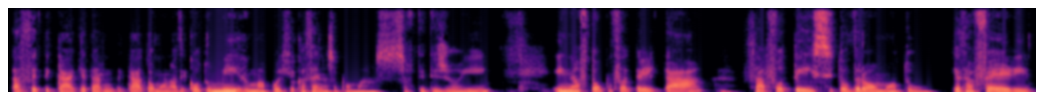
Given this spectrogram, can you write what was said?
τα θετικά και τα αρνητικά, το μοναδικό του μείγμα που έχει ο καθένας από εμάς σε αυτή τη ζωή, είναι αυτό που θα τελικά θα φωτίσει το δρόμο του και θα φέρει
